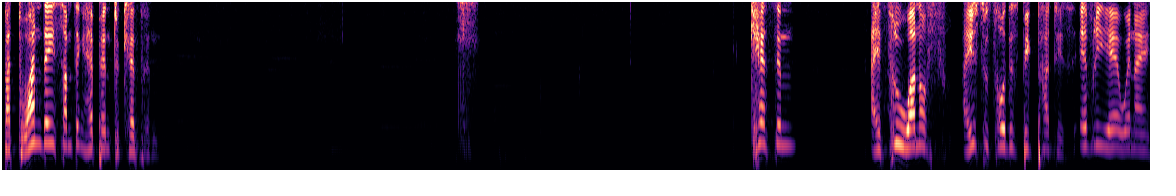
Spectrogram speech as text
But one day something happened to Catherine. Catherine, I threw one of, I used to throw these big parties. Every year when I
